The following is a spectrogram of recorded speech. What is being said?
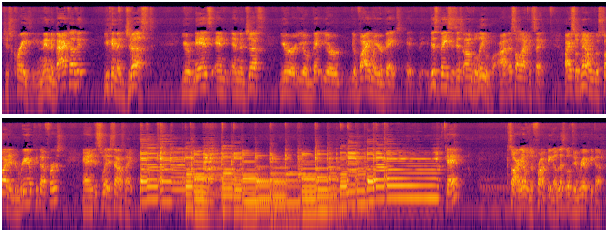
just crazy. And then the back of it, you can adjust your mids and, and adjust your your your your volume of your bass. It, this bass is just unbelievable. That's all I can say. All right, so now we're gonna start at the rear pickup first, and this is what it sounds like. Okay. Sorry, that was the front pickup. Let's go to the rear pickup.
